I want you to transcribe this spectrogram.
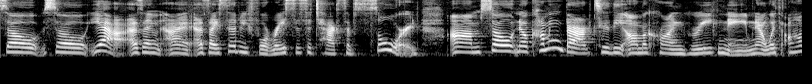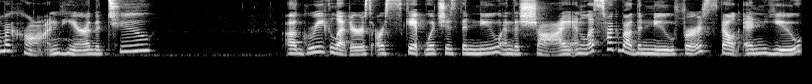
So, so yeah, as I, I, as I said before, racist attacks have soared. Um, so now coming back to the Omicron Greek name. Now with Omicron here, the two uh, Greek letters are skip, which is the Nu and the Xi. And let's talk about the Nu first, spelled N U.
